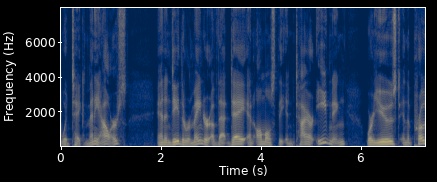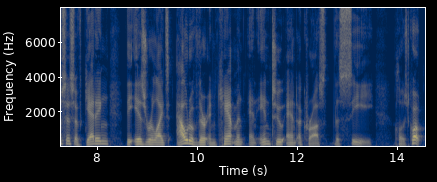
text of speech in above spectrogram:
would take many hours, and indeed the remainder of that day and almost the entire evening were used in the process of getting the Israelites out of their encampment and into and across the sea. Closed quote.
